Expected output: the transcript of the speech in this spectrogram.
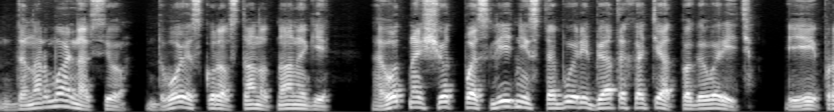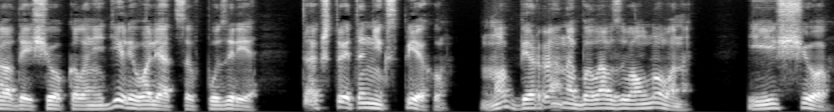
Да нормально все. Двое скоро встанут на ноги. А вот насчет последней с тобой ребята хотят поговорить. Ей, правда, еще около недели валяться в пузыре, так что это не к спеху. Но Беррана была взволнована. И еще,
